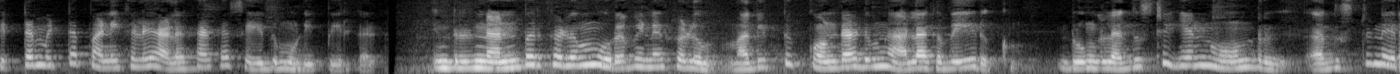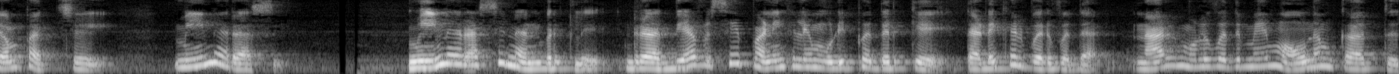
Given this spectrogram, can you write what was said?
திட்டமிட்ட பணிகளை அழகாக செய்து முடிப்பீர்கள். இன்று நண்பர்களும் உறவினர்களும் மதித்து கொண்டாடும் நாளாகவே இருக்கும். உங்கள் அதிர்ஷ்ட எண் மூன்று அதிர்ஷ்ட நிறம் பச்சை மீனராசி மீனராசி நண்பர்களே இன்று அத்தியாவசிய பணிகளை முடிப்பதற்கே தடைகள் வருவதால் நாள் முழுவதுமே மௌனம் காத்து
